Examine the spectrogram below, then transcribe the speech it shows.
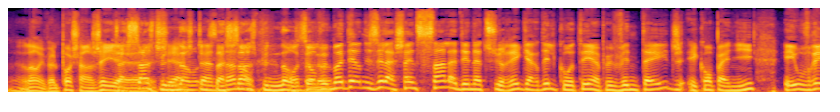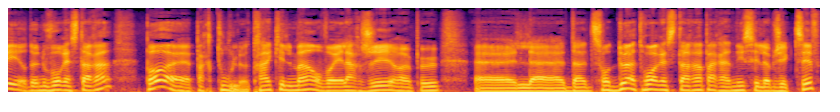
Non, ils veulent pas changer. Ça change plus de nom. Ça change plus de nom, On dit veut moderniser la chaîne sans la dénaturer, garder le côté un peu vintage et compagnie et ouvrir de nouveaux restaurants. Pas euh, partout, là. Tranquillement, on va élargir un peu. Euh, disons, deux à trois restaurants par année, c'est l'objectif.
